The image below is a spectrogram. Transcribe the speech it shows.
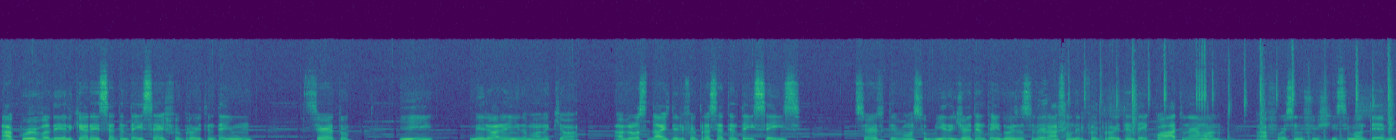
A curva dele, que era 77, foi para 81, certo? E melhor ainda, mano, aqui, ó. A velocidade dele foi para 76 certo? Teve uma subida de 82, a aceleração dele foi para 84, né, mano? A força no que se manteve.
